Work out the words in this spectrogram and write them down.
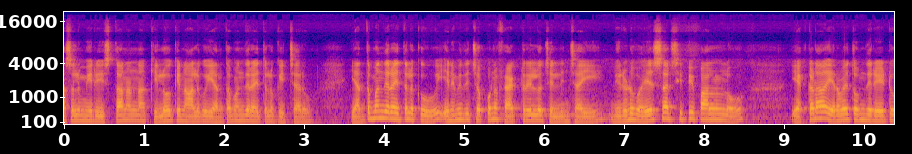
అసలు మీరు ఇస్తానన్న కిలోకి నాలుగు ఎంతమంది రైతులకు ఇచ్చారు? ఎంతమంది రైతులకు ఎనిమిది చొప్పున ఫ్యాక్టరీల్లో చెల్లించాయి? నిరుడు వైఎస్ఆర్సీపీ పాలనలో ఎక్కడ ఇరవై తొమ్మిది రేటు?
